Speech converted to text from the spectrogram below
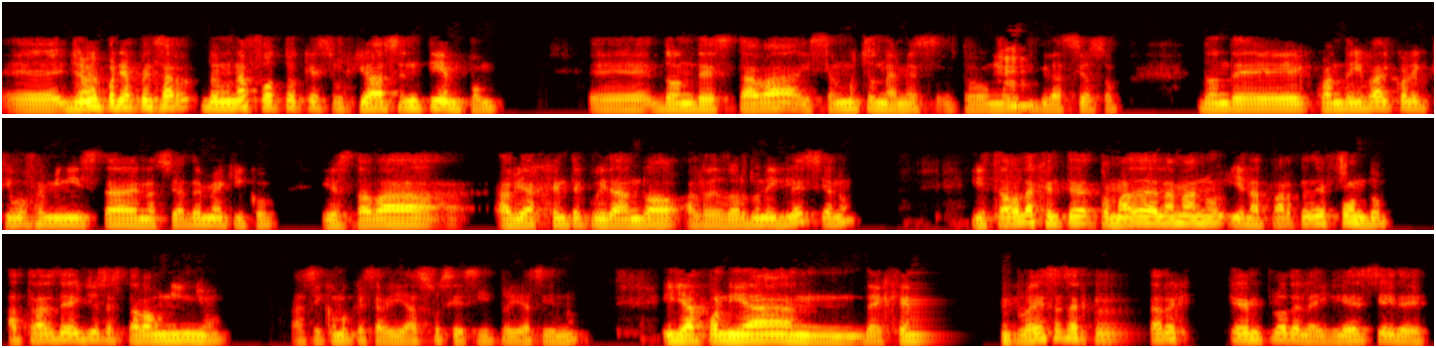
Eh, yo me ponía a pensar de una foto que surgió hace un tiempo, donde estaba, hicieron muchos memes, todo muy gracioso, donde cuando iba al colectivo feminista en la Ciudad de México y estaba, había gente cuidando alrededor de una iglesia, ¿no? Y estaba la gente tomada de la mano y en la parte de fondo, atrás de ellos estaba un niño, así como que se veía suciecito y así, ¿no? Y ya ponían de ejemplo, ese es el claro ejemplo de la iglesia y de,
